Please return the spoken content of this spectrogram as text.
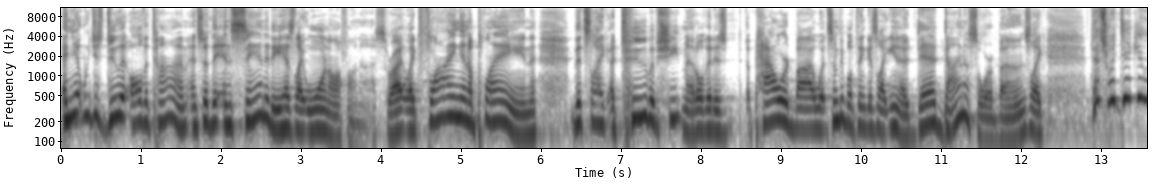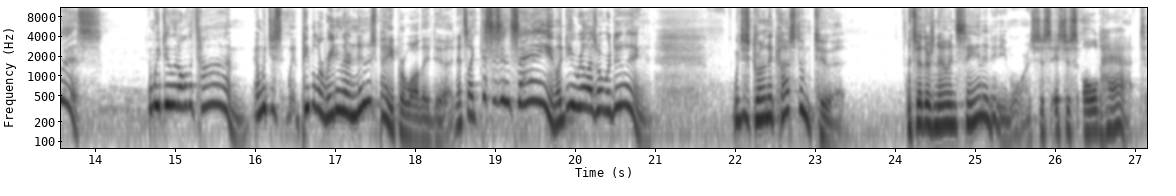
And yet we just do it all the time. And so the insanity has like worn off on us, right? Like flying in a plane that's like a tube of sheet metal that is powered by what some people think is like, you know, dead dinosaur bones. Like, that's ridiculous. And we do it all the time. And we just, people are reading their newspaper while they do it. And it's like, this is insane. Like, do you realize what we're doing? We've just grown accustomed to it. And so there's no insanity anymore. It's just, it's just old hat.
